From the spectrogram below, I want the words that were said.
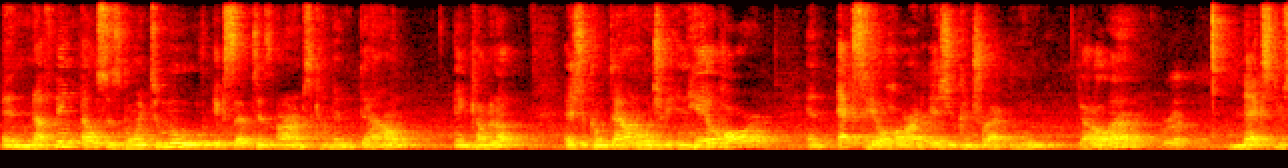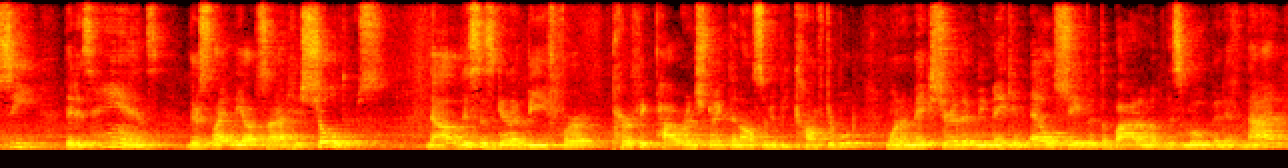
and nothing else is going to move except his arms coming down and coming up. As you come down, I want you to inhale hard and exhale hard as you contract the movement. Got all that? Correct. Next, you see that his hands they're slightly outside his shoulders. Now, this is going to be for perfect power and strength and also to be comfortable. Want to make sure that we make an L shape at the bottom of this movement. If not,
